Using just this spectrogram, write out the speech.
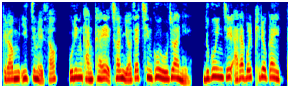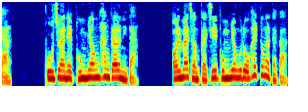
그럼 이쯤에서 우린 강타의 전 여자친구 우주안이 누구인지 알아볼 필요가 있다. 우주안의 본명 한가은이다. 얼마 전까지 본명으로 활동하다가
